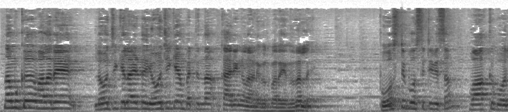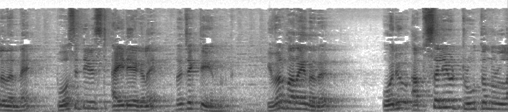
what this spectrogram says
നമുക്ക് വളരെ ലോജിക്കലായിട്ട് യോജിക്കാൻ പറ്റുന്ന കാര്യങ്ങളാണ് ഇവർ പറയുന്നത് അല്ലേ പോസ്റ്റ് പോസിറ്റിവിസം വാക്ക് പോലെ തന്നെ പോസിറ്റിവിസ്റ്റ് ഐഡിയകളെ റിജക്ട് ചെയ്യുന്നുണ്ട് ഇവർ പറയുന്നത് ഒരു അബ്സല്യൂട്ട് ട്രൂത്ത് എന്നുള്ള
